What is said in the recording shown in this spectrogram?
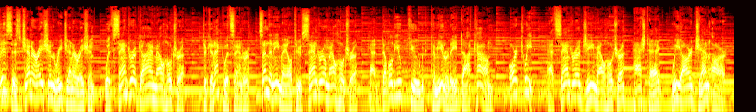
This is Generation Regeneration with Sandra Guy Malhotra To connect with Sandra, send an email to Sandra Malhotra at wcubedcommunity.com or tweet at Sandra G. Malhotra, hashtag WeAreGenR.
